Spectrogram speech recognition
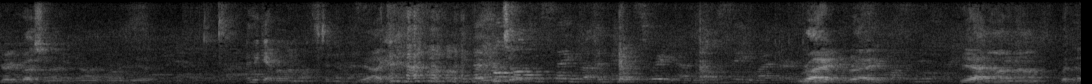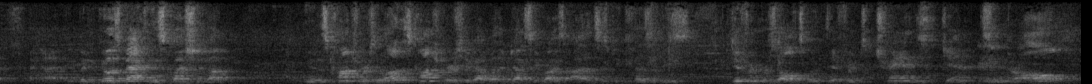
great question. I, you know, I have no idea. I think everyone wants to know that. Yeah, I can. It doesn't want to say the NPL3 and to see whether. Right, right. Yeah, no, no, no. But, uh, but it goes back to this question about, you know, this controversy, a lot of this controversy about whether ducks give rise to islets is because of these different results with different transgenics. And they're all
